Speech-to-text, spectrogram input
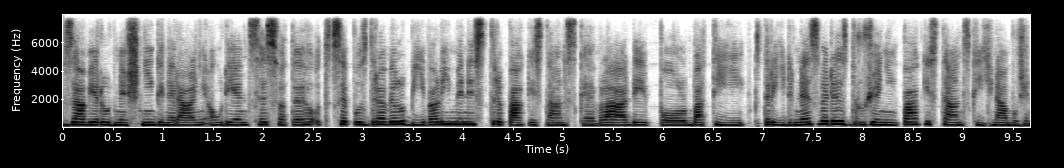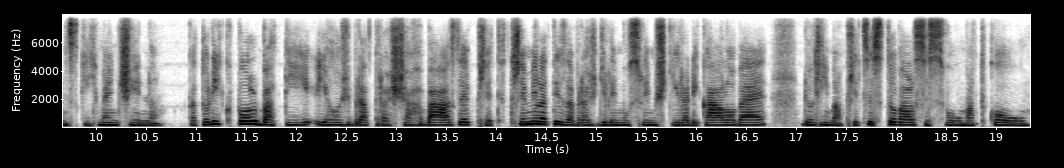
V závěru dnešní generální audience svatého otce pozdravil bývalý ministr pákistánské vlády Paul Batý, který dnes vede Združení pákistánských náboženských menšin. Katolík Paul Batý, jehož bratra Šahbáze před třemi lety zavraždili muslimští radikálové, do Říma přicestoval se svou matkou.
